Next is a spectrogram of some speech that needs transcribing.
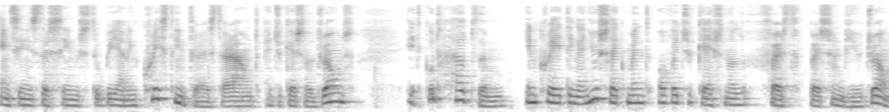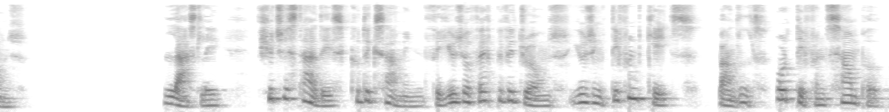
and since there seems to be an increased interest around educational drones, it could help them in creating a new segment of educational first-person view drones. Lastly, Future studies could examine the use of FPV drones using different kits, bundles, or different sample.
